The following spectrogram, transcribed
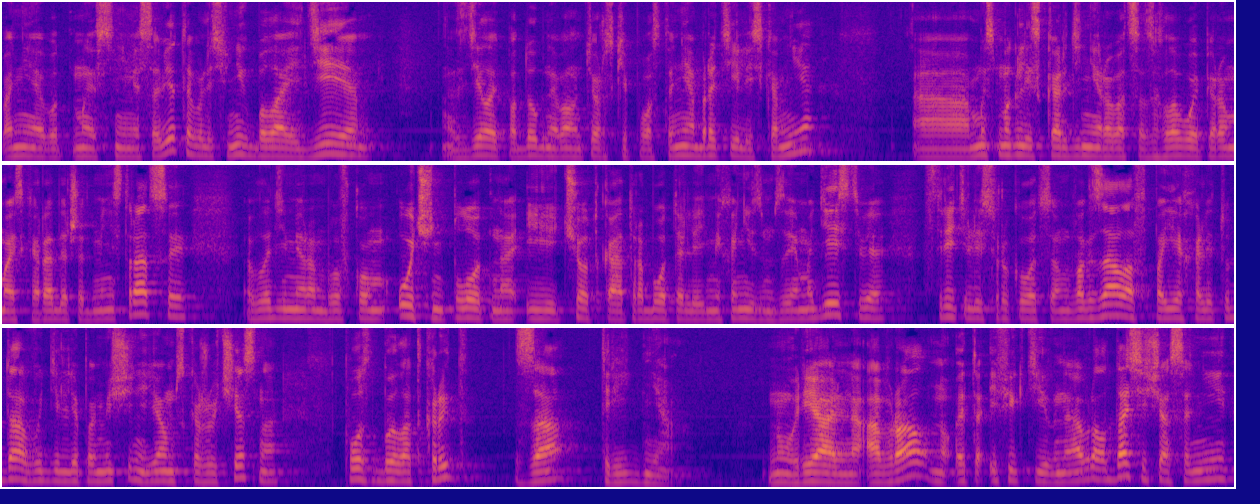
они, вот мы с ними советовались, у них была идея сделать подобный волонтерский пост. Они обратились ко мне, мы смогли скоординироваться с главой Первомайской администрации Владимиром Бовком, очень плотно и четко отработали механизм взаимодействия, встретились с руководством вокзалов, поехали туда, выделили помещение. Я вам скажу честно, пост был открыт за три дня. Ну, реально аврал, но это эффективный аврал. Да, сейчас они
